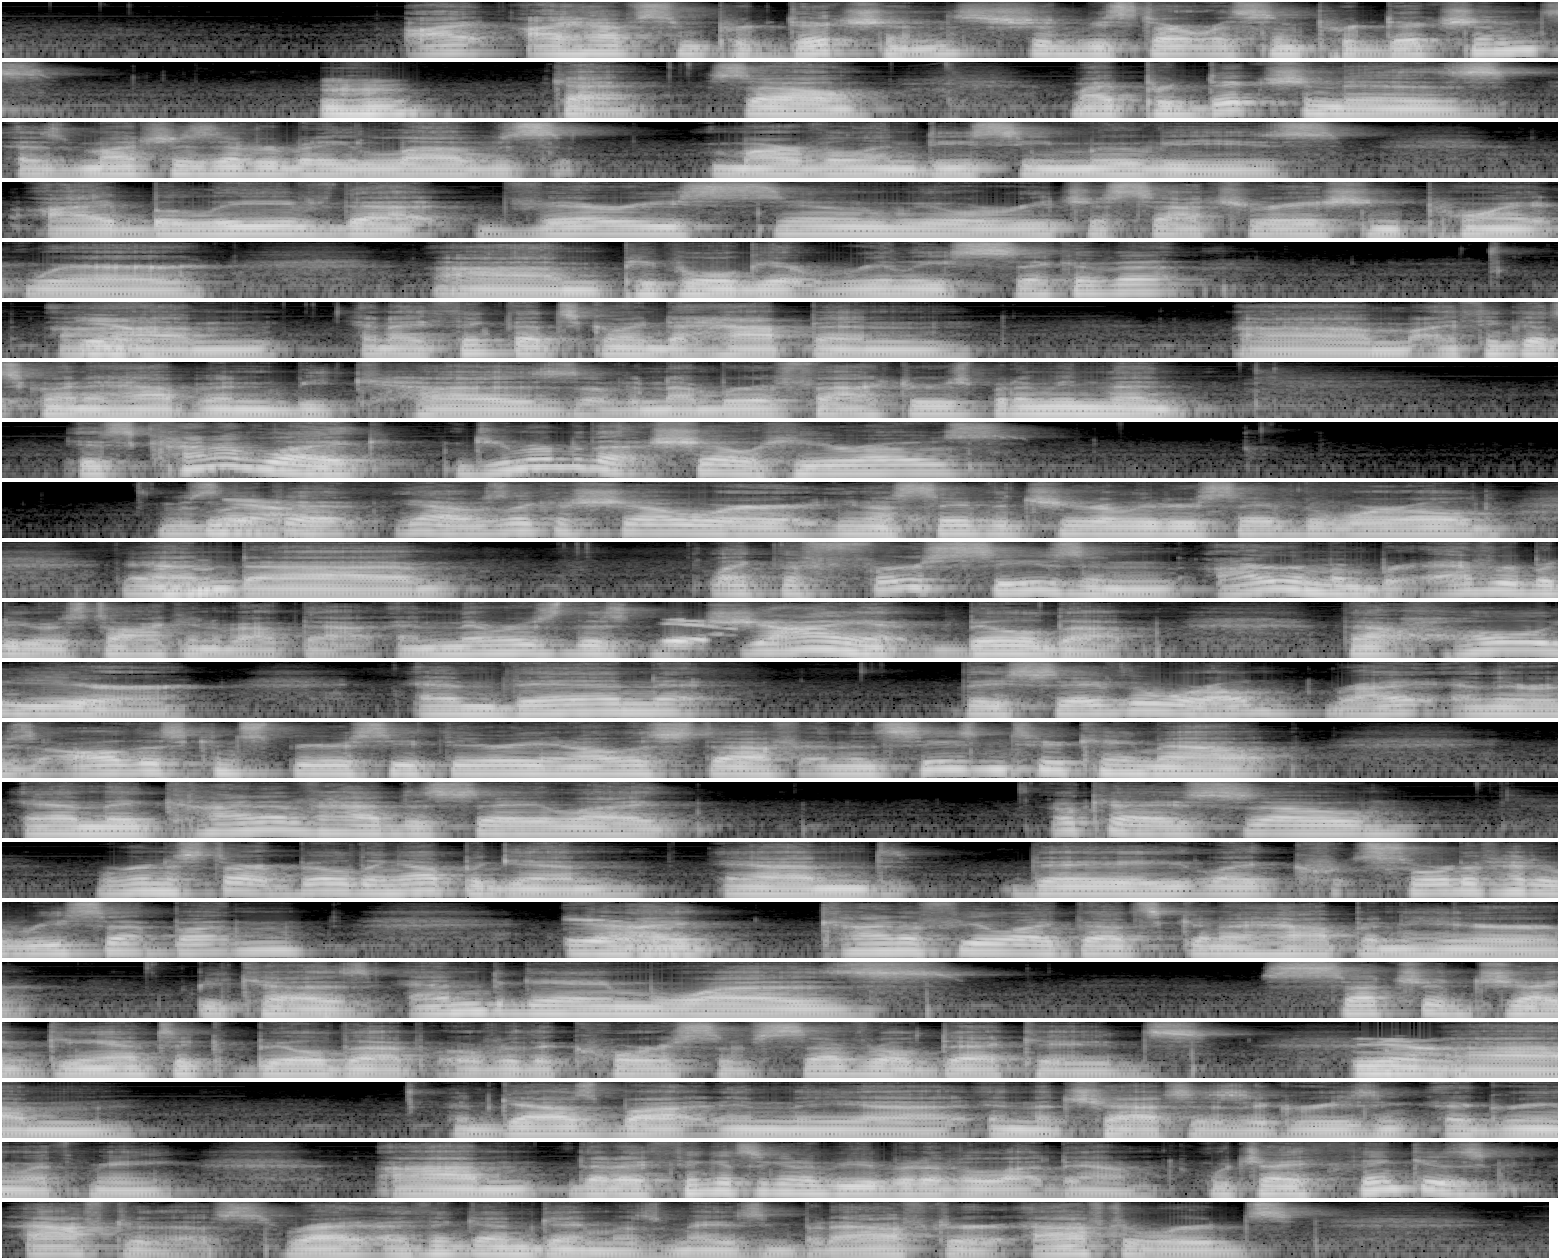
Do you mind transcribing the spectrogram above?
I I have some predictions. Should we start with some predictions? Mhm. Okay, so my prediction is as much as everybody loves Marvel and DC movies, I believe that very soon we will reach a saturation point where um, people will get really sick of it. Yeah. Um, and I think that's going to happen. Um, I think that's going to happen because of a number of factors. But I mean, the it's kind of like do you remember that show heroes it was like Yeah. a yeah it was like a show where you know save the cheerleader save the world and uh, like the first season i remember everybody was talking about that and there was this Yeah. giant buildup that whole year and then they saved the world right? And there was all this conspiracy theory and all this stuff and then season two came out and they kind of had to say like okay so we're going to start building up again and they like sort of hit a reset button. Yeah, and I kind of feel like that's going to happen here because Endgame was such a gigantic buildup over the course of several decades. yeah, Um, and Gazbot in the uh, in the chats is agreeing agreeing with me um, that I think it's going to be a bit of a letdown, which I think is after this, right? I think Endgame was amazing, but after afterwards,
